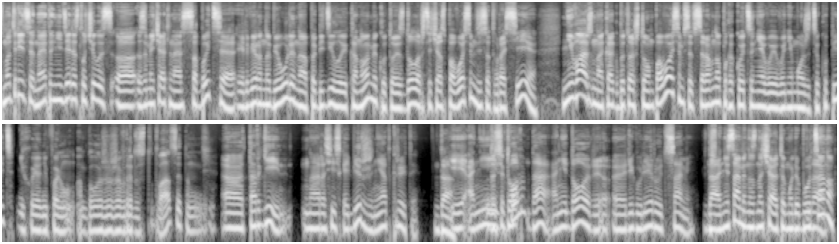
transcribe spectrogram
Смотрите, на этой неделе случилось э, замечательное событие. Эльвира Набиулина победила экономику, то есть доллар сейчас по 80 в России. Неважно, как бы то, что он по 80, все равно по какой цене вы его не можете купить. Нихуя не понял. А было же уже вроде 120 там. Э, торги на российской бирже не открыты. Да. И они До сих до- пор? Да, они доллар э, регулируют сами. Да, они сами назначают ему любую Да. цену.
